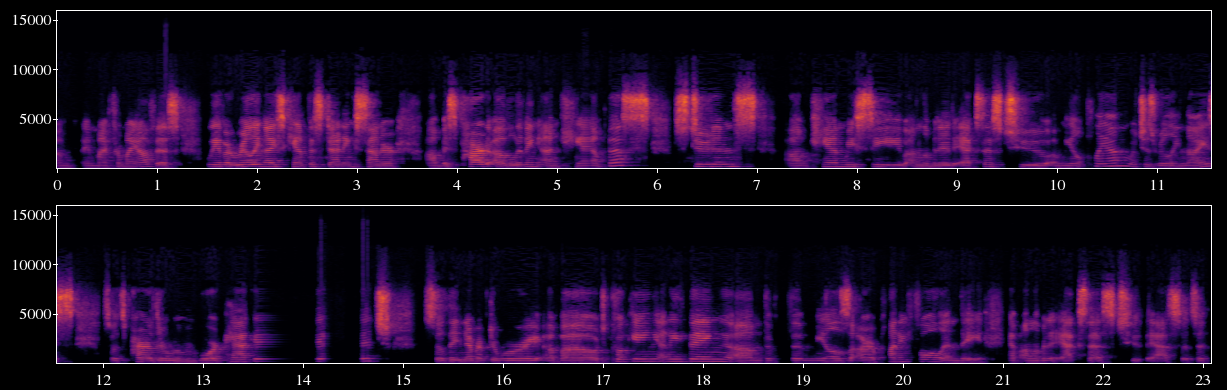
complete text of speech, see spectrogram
um, in my, from my office. We have a really nice campus dining center. Um, as part of living on campus, students um, can receive unlimited access to a meal plan, which is really nice. So it's part of their room and board package so they never have to worry about cooking anything. Um, the, the meals are plentiful and they have unlimited access to that. So it's a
